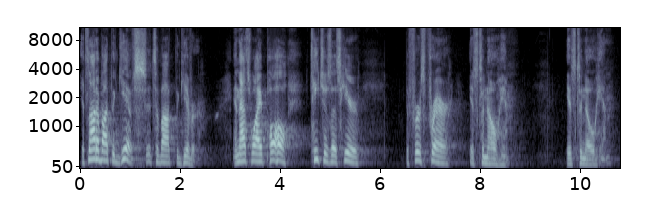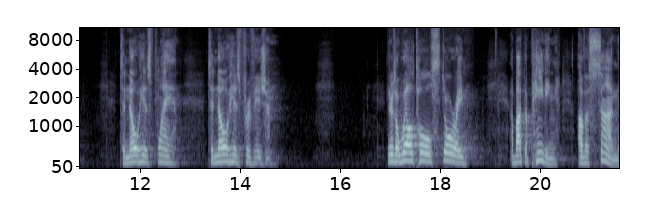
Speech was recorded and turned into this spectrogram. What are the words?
It's not about the gifts, it's about the giver. And that's why Paul teaches us here the first prayer is to know him, is to know him, to know his plan, to know his provision. There's a well told story about the painting of a son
